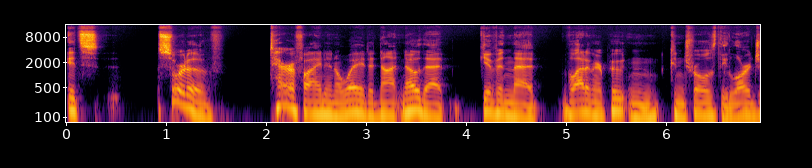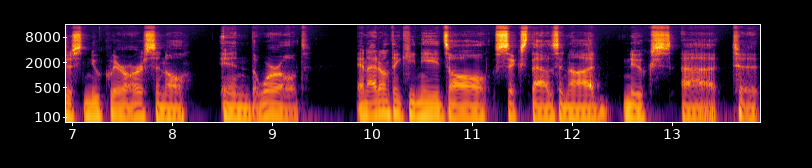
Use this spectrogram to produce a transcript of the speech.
It's sort of terrifying in a way to not know that, given that Vladimir Putin controls the largest nuclear arsenal in the world. and I don't think he needs all six thousand odd nukes uh, to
